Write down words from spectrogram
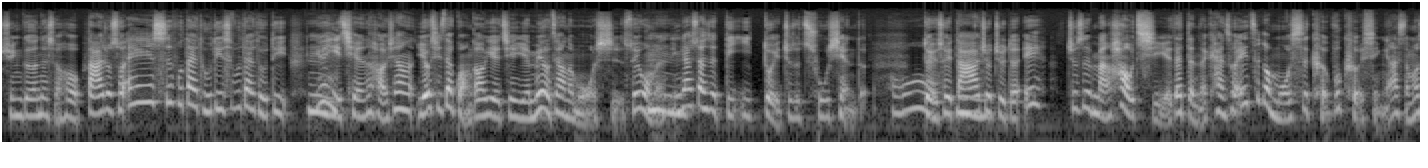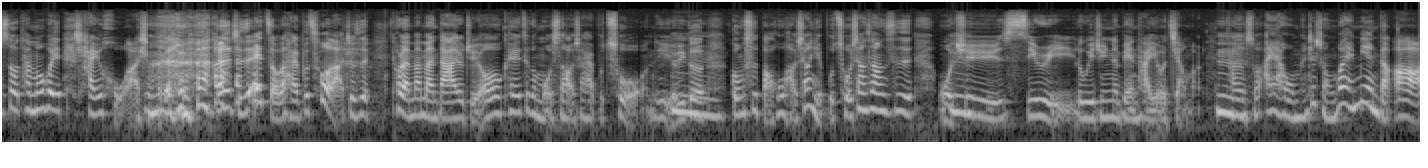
勋哥那时候大家就说，哎，师傅带徒弟，师傅带徒弟。因为以前好像尤其在广告业界也没有这样的模式，所以我们。应该算是第一对，就是出现的，哦、对，所以大家就觉得，哎、嗯。就是蛮好奇，也在等着看，说，哎，这个模式可不可行啊？什么时候他们会拆伙啊什么的？但是其实，哎，走的还不错啦。就是后来慢慢大家就觉得，OK，这个模式好像还不错，有一个公司保护好像也不错。像上次我去 Siri 卢怡君那边，他有讲嘛，他就说，哎呀，我们这种外面的啊，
